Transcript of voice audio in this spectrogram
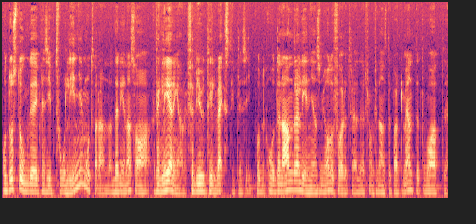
Och då stod det i princip två linjer mot varandra. Den ena sa regleringar, förbjud tillväxt i princip. Och, och den andra linjen som jag då företrädde från Finansdepartementet var att eh,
